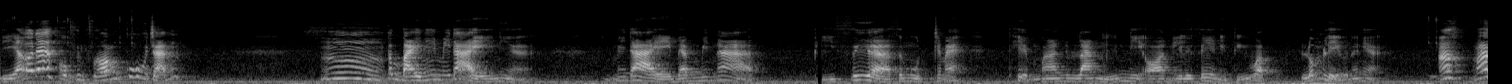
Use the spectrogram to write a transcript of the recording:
เดี๋ยวนะหกสิบสองกู้ฉัน อืมตั้งใบนี้ไม่ได้เนี่ย ไม่ได้แบมมิน่า ผีเสื้อสมุทรใช่ไหม เทพมานุลังหรือนีออนเอลิเซ่เนี่ยถือว่าล้มเหลวนะเนี่ยอะมา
